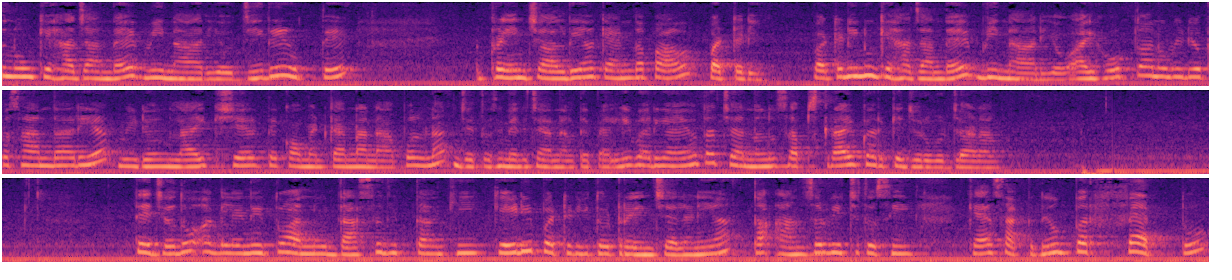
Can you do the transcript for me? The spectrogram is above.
ਨੂੰ ਕਿਹਾ ਜਾਂਦਾ ਹੈ ਵਿਨਾਰੀਓ, ਜਿਹਦੇ ਉੱਤੇ ਟ੍ਰੇਨ ਚੱਲਦੀ ਆ ਕਹਿਣ ਦਾ ਭਾਵ ਪਟੜੀ। ਪਟੜੀ ਨੂੰ ਕਿਹਾ ਜਾਂਦਾ ਹੈ ਵਿਨਾਰੀਓ। ਆਈ ਹੋਪ ਤੁਹਾਨੂੰ ਵੀਡੀਓ ਪਸੰਦ ਆ ਰਹੀ ਹੈ। ਵੀਡੀਓ ਨੂੰ ਲਾਈਕ ਸ਼ੇਅਰ ਤੇ ਕਮੈਂਟ ਕਰਨਾ ਨਾ ਭੁੱਲਣਾ। ਜੇ ਤੁਸੀਂ ਮੇਰੇ ਚੈਨਲ ਤੇ ਪਹਿਲੀ ਵਾਰੀ ਆਏ ਹੋ ਤਾਂ ਚੈਨਲ ਨੂੰ ਸਬਸਕ੍ਰਾਈਬ ਕਰਕੇ ਜਰੂਰ ਜਾਣਾ। ਤੇ ਜਦੋਂ ਅਗਲੇ ਨੇ ਤੁਹਾਨੂੰ ਦੱਸ ਦਿੱਤਾ ਕਿ ਕਿਹੜੀ ਪਟੜੀ ਤੋਂ ਟ੍ਰੇਨ ਚੱਲਣੀ ਆ, ਤਾਂ ਆਨਸਰ ਵਿੱਚ ਤੁਸੀਂ ਕਹਿ ਸਕਦੇ ਹੋ ਪਰਫੈਕਟੋ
